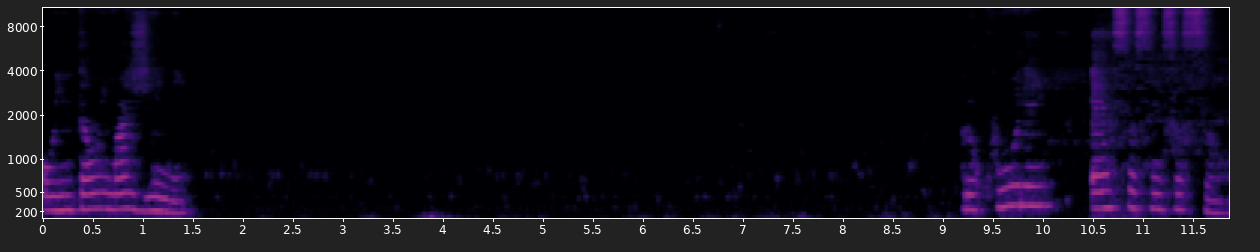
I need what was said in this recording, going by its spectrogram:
Ou então imaginem. Procurem essa sensação.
